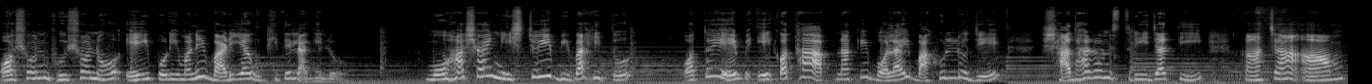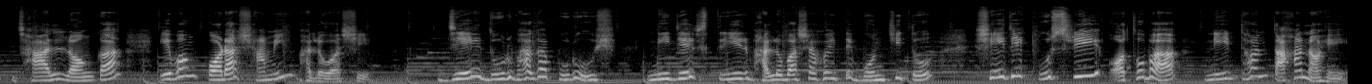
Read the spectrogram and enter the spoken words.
অসন ভূষণও এই পরিমাণে বাড়িয়া উঠিতে লাগিল। মহাশয় নিশ্চয়ই বিবাহিত, অতএব এ কথা আপনাকে বলাই বাহুল্য যে, সাধারণ স্ত্রী জাতি কাঁচা আম, ঝাল, লঙ্কা এবং কড়া স্বামী ভালোবাসে। যে দুর্ভাগা পুরুষ নিজের স্ত্রীর ভালোবাসা হইতে বঞ্চিত, সে যে কুশ্রী অথবা নির্ধন তাহা নহে,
